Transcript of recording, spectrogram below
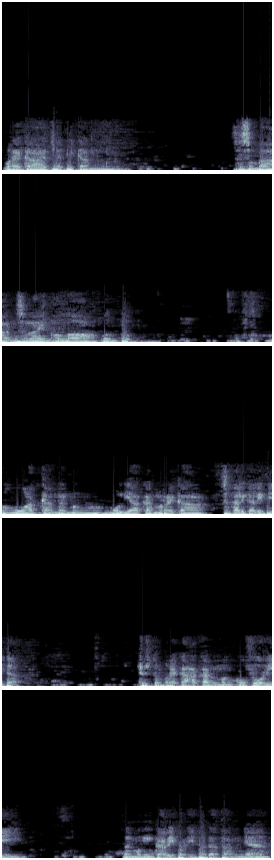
mereka jadikan sesembahan selain Allah untuk menguatkan dan memuliakan mereka. Sekali-kali tidak justru mereka akan mengkufuri dan mengingkari peribadatannya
